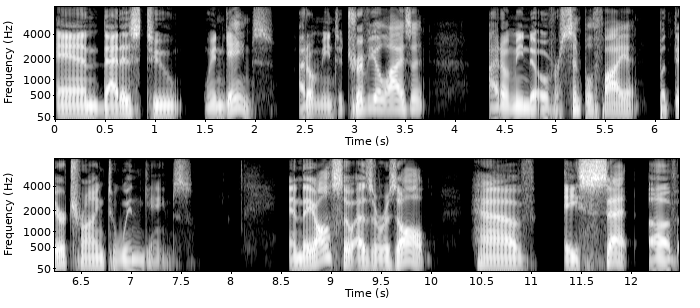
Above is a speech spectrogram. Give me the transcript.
and that is to win games. I don't mean to trivialize it. I don't mean to oversimplify it, but they're trying to win games. And they also, as a result, have a set of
